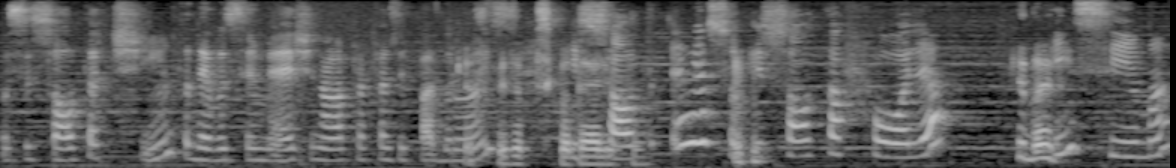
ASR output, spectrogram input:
Você solta a tinta, daí você mexe nela para fazer padrões. coisa E psicodélica. solta, isso, e solta a folha em cima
